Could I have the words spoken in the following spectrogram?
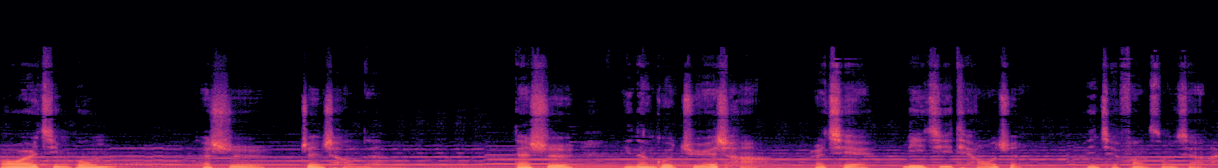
偶尔紧绷，它是正常的，但是你能够觉察，而且立即调整，并且放松下来。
